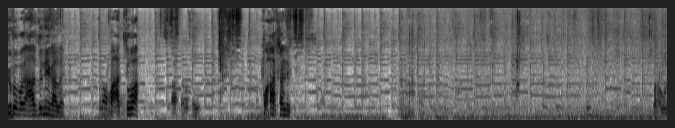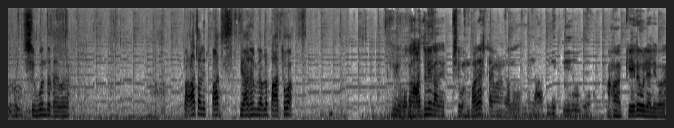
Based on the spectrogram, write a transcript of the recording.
हो बघा अजून एक आलाय. पाचवा. पाच आले शिवंतच आहे बघा. पाच आले पाच. या झाल्यामध्ये आपला पाचवा. बघा अजून एक आलाय शिवण बऱ्याच टायमानं झालं हा केरवले आले बघा.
